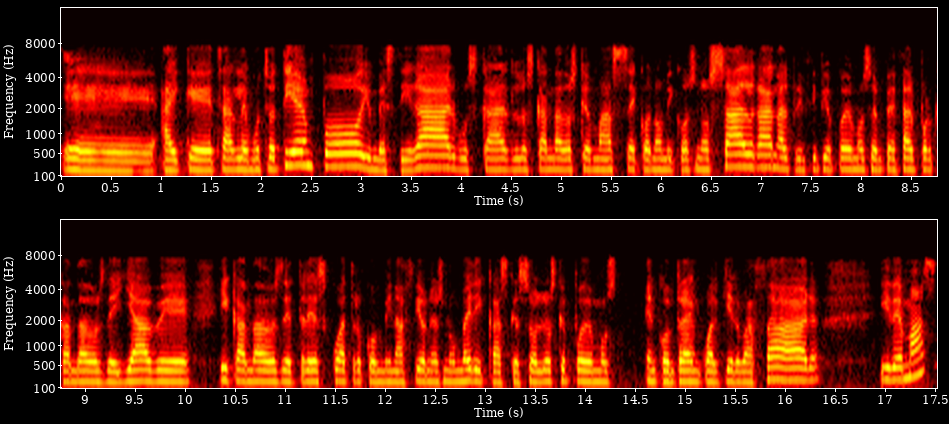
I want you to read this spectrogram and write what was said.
eh, hay que echarle mucho tiempo, investigar, buscar los candados que más económicos nos salgan. Al principio podemos empezar por candados de llave y candados de tres, cuatro combinaciones numéricas que son los que podemos encontrar en cualquier bazar y demás.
